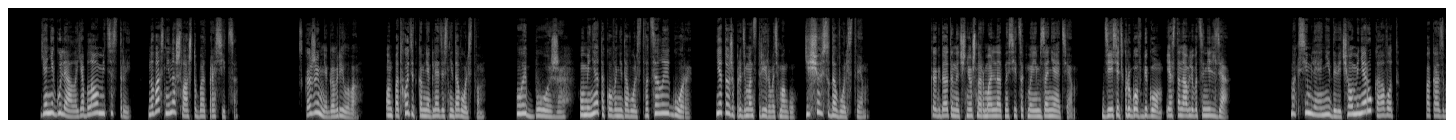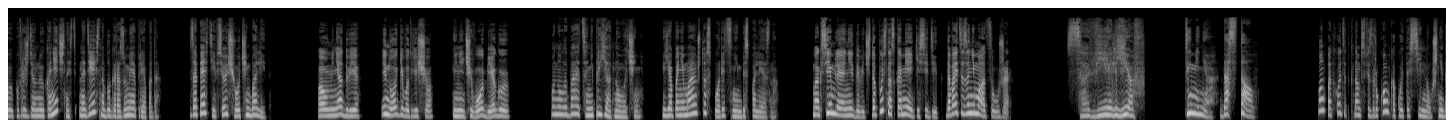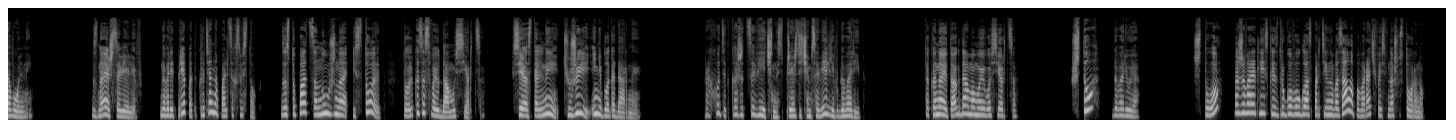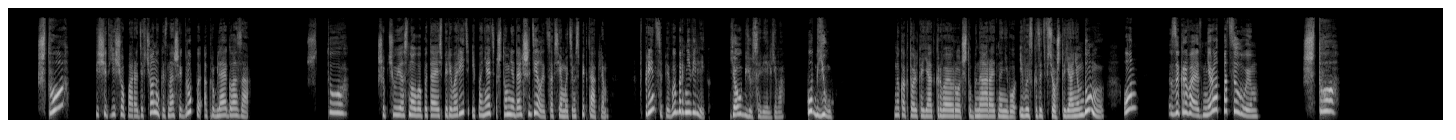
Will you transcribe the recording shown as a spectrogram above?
Я не гуляла, я была у медсестры, но вас не нашла, чтобы отпроситься. Скажи мне, Гаврилова. Он подходит ко мне, глядя с недовольством. Ой, боже, у меня такого недовольства целые горы. Я тоже продемонстрировать могу, еще и с удовольствием. Когда ты начнешь нормально относиться к моим занятиям? Десять кругов бегом, и останавливаться нельзя. Максим Леонидович, а у меня рука вот. Показываю поврежденную конечность, надеясь на благоразумие препода. Запястье все еще очень болит. А у меня две. И ноги вот еще. И ничего, бегаю. Он улыбается неприятно очень. И я понимаю, что спорить с ним бесполезно. «Максим Леонидович, да пусть на скамейке сидит. Давайте заниматься уже». «Савельев, ты меня достал!» Он подходит к нам с физруком какой-то сильно уж недовольный. «Знаешь, Савельев», — говорит препод, крутя на пальцах свисток. Заступаться нужно и стоит только за свою даму сердца. Все остальные — чужие и неблагодарные. Проходит, кажется, вечность, прежде чем Савельев говорит. Так она и так дама моего сердца. «Что?» — говорю я. «Что?» — оживает Лиска из другого угла спортивного зала, поворачиваясь в нашу сторону. «Что?» — пищит еще пара девчонок из нашей группы, округляя глаза. «Что?» — шепчу я снова, пытаясь переварить и понять, что мне дальше делать со всем этим спектаклем. В принципе, выбор невелик. Я убью Савельева. Убью! Но как только я открываю рот, чтобы наорать на него и высказать все, что я о нем думаю, он закрывает мне рот поцелуем. «Что?»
